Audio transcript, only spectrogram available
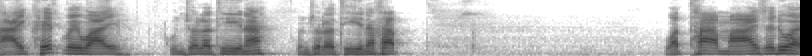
หายเคล็ดไวๆคุณชลทีนะ คุณชลทีนะครับ วัดท่าไม้ซะด้วย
